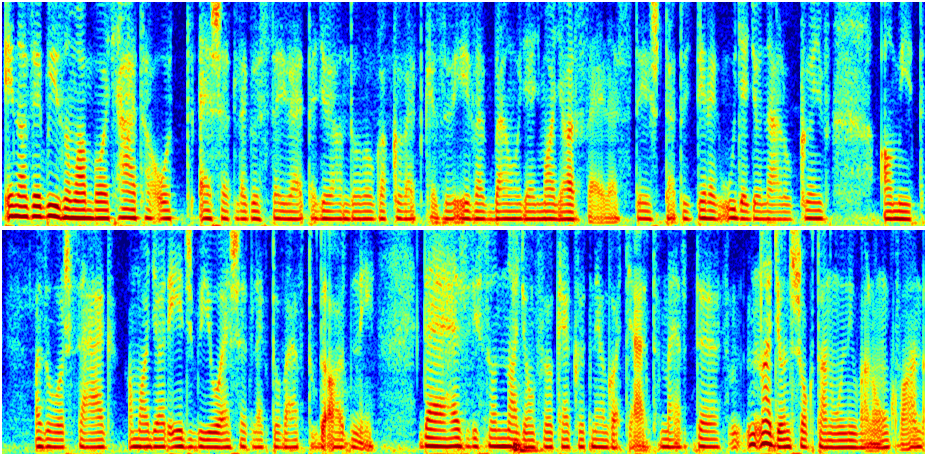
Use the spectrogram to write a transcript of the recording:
Én azért bízom abba, hogy hát, ha ott esetleg összejöhet egy olyan dolog a következő években, hogy egy magyar fejlesztés, tehát hogy tényleg úgy egy önálló könyv, amit az ország, a magyar HBO esetleg tovább tud adni. De ehhez viszont nagyon föl kell kötni a gatyát, mert nagyon sok tanulnivalónk van.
